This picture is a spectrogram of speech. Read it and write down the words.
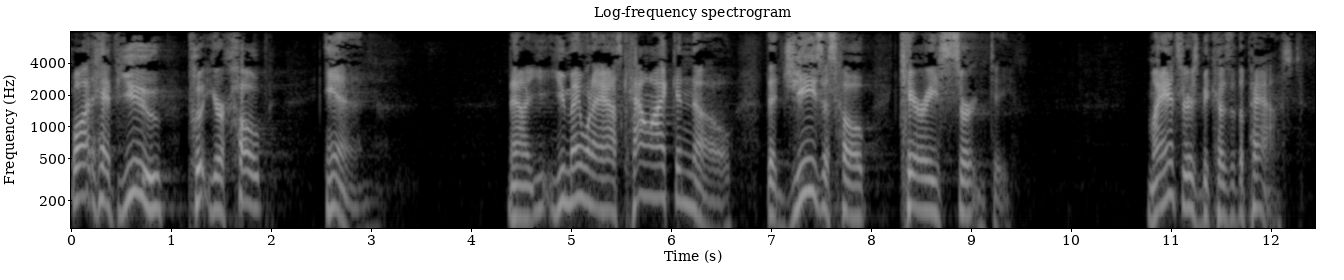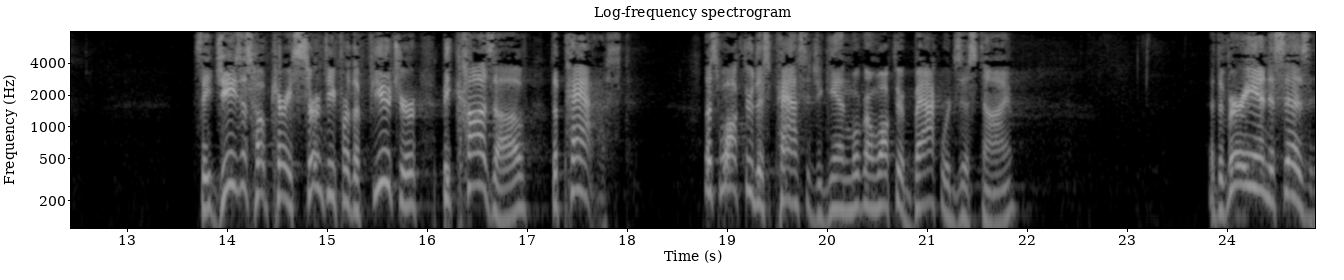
What have you put your hope in? Now, you, you may want to ask how I can know that Jesus' hope carries certainty. My answer is because of the past. See, Jesus' hope carries certainty for the future because of the past. Let's walk through this passage again. We're going to walk through it backwards this time. At the very end, it says,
